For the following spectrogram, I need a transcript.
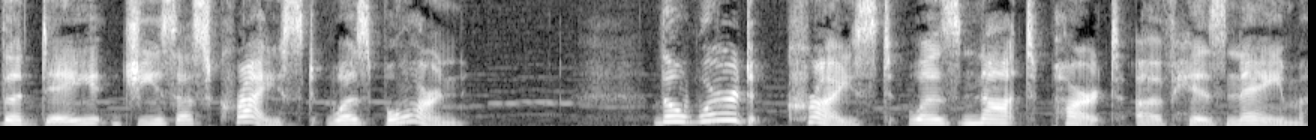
the day Jesus Christ was born. The word Christ was not part of his name.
